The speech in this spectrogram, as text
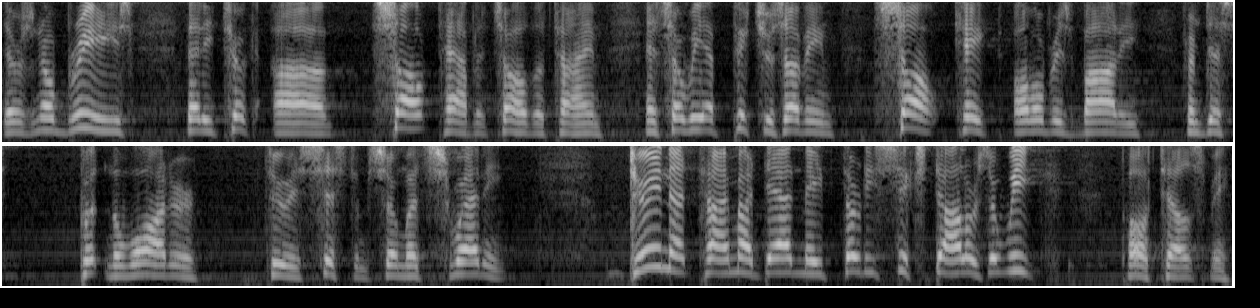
there was no breeze, that he took uh, salt tablets all the time. And so we have pictures of him salt caked all over his body from just putting the water through his system, so much sweating. During that time, my dad made $36 a week, Paul tells me.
